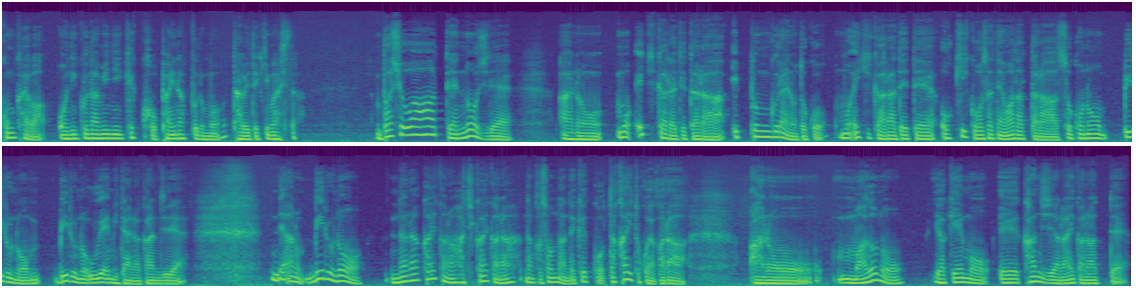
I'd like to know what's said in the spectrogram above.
今回はお肉並みに結構パイナップルも食べてきました。場所は天王寺であのもう駅から出たら1分ぐらいのとこもう駅から出て大きい交差点渡ったらそこのビルのビルの上みたいな感じで。であのビルの7階かな？8階かな？なんかそんなんで結構高いとこやからあの窓の夜景もええ感じじゃないかなって。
